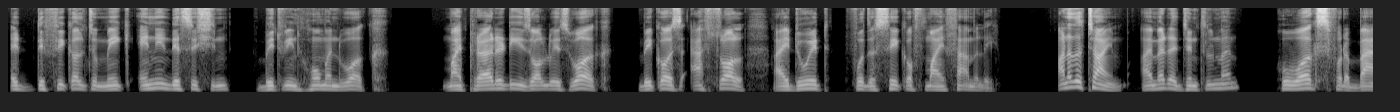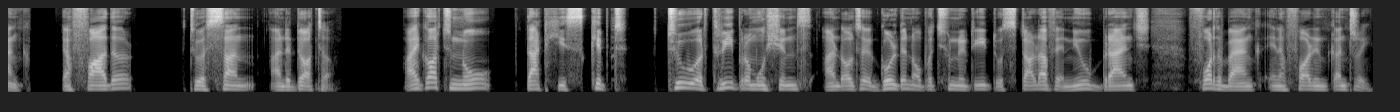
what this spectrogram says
it difficult to make any decision between home and work. My priority is always work because, after all, I do it for the sake of my family. Another time, I met a gentleman who works for a bank, a father to a son and a daughter. I got to know that he skipped two or three promotions and also a golden opportunity to start off a new branch for the bank in a foreign country.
